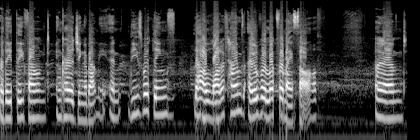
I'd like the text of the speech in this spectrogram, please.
or they, they found encouraging about me. And these were things that a lot of times I overlook for myself. And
